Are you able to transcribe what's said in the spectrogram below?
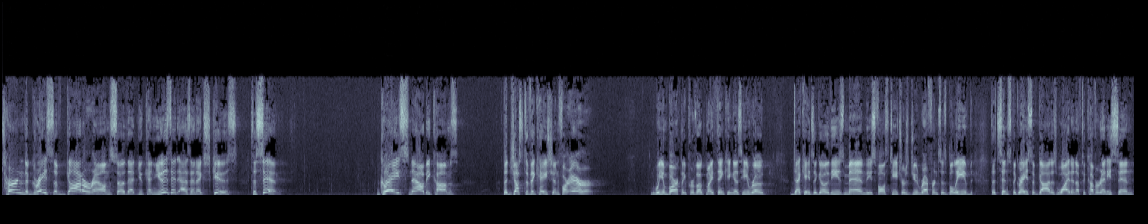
turn the grace of God around so that you can use it as an excuse to sin. Grace now becomes the justification for error. William Barclay provoked my thinking as he wrote decades ago these men, these false teachers, Jude references, believed that since the grace of God is wide enough to cover any sin,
